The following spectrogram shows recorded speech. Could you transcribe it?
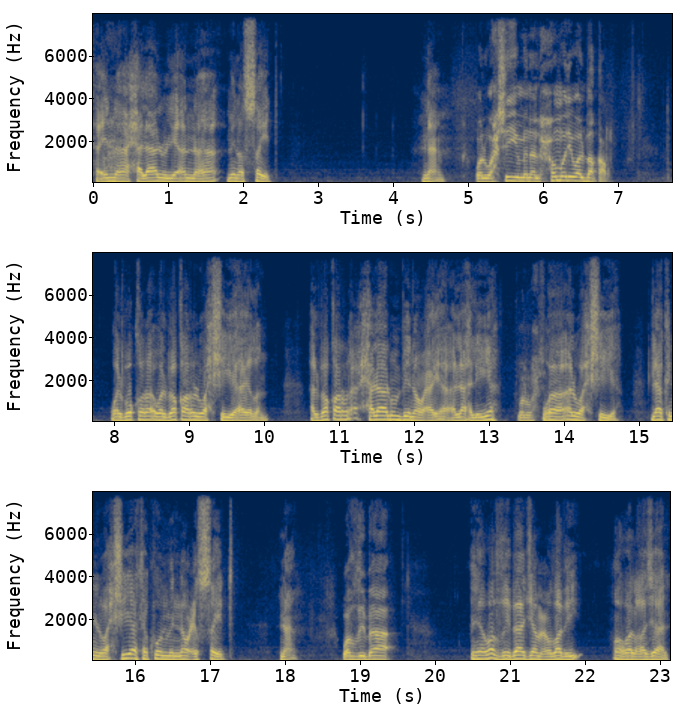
فإنها حلال لأنها من الصيد. نعم. والوحشي من الحمر والبقر. والبقر والبقر الوحشية أيضا. البقر حلال بنوعيها الأهلية والوحشية. والوحشية لكن الوحشية تكون من نوع الصيد. نعم. والظباء. والظباء جمع ظبي. وهو الغزال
